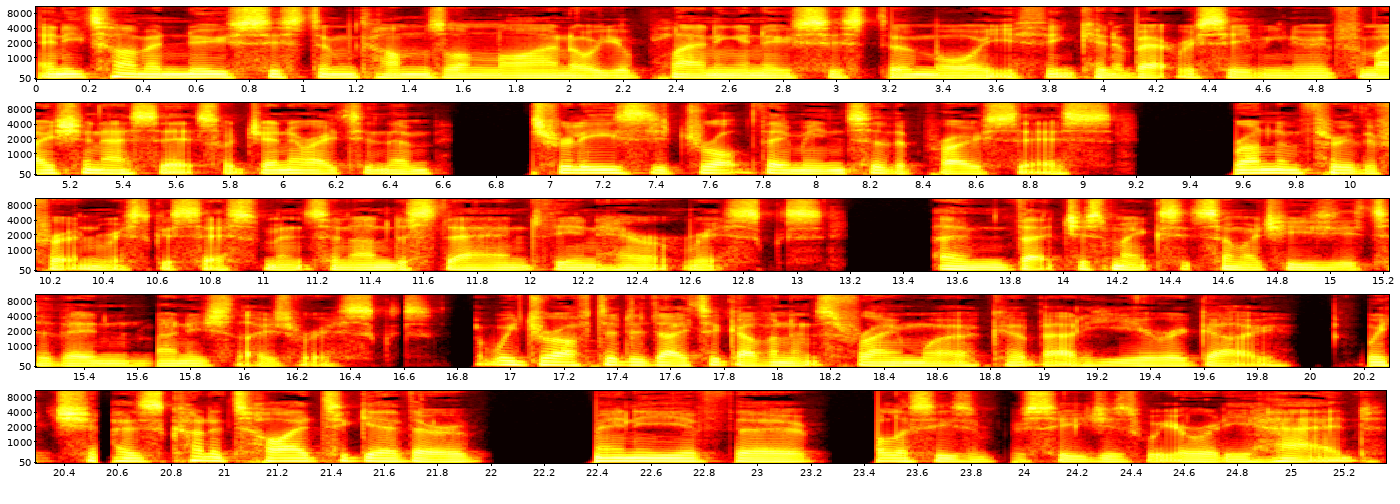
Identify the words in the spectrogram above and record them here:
anytime a new system comes online or you're planning a new system or you're thinking about receiving new information assets or generating them, it's really easy to drop them into the process, run them through the threat and risk assessments and understand the inherent risks. And that just makes it so much easier to then manage those risks. We drafted a data governance framework about a year ago, which has kind of tied together many of the policies and procedures we already had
